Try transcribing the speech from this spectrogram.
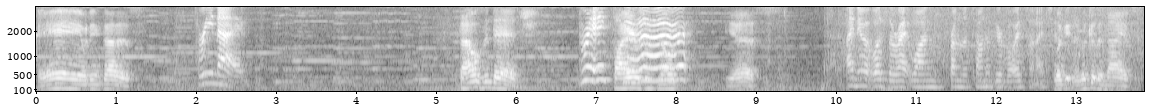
Hey, what do you think that is? Three knives. Thousand Edge. Bracer! Fires with no. Yes. I knew it was the right one from the tone of your voice when I chose Look at it. look at the knives.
